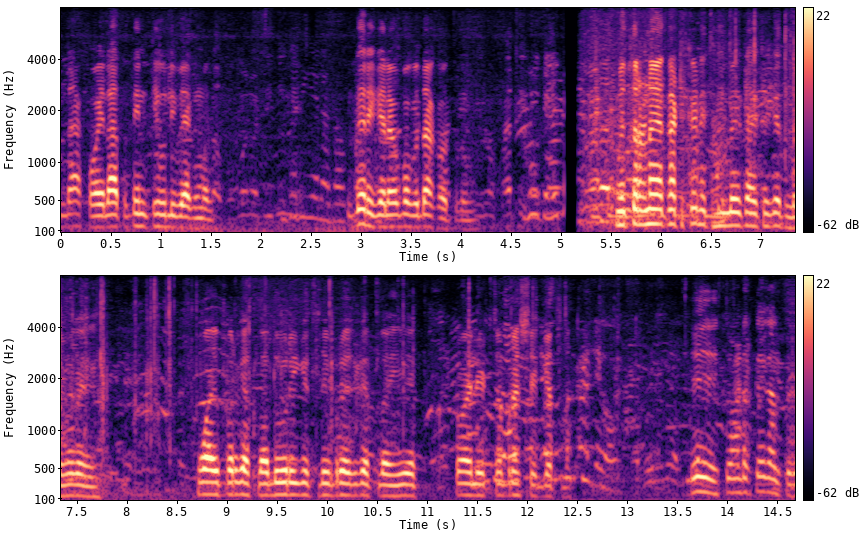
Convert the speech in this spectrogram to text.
दाखवायला आता तिने ठेवली बॅगमध्ये. घरी गेल्यावर बघू दाखवतो तुम्ही मित्रांनो एका ठिकाणी थांबलोय काय काय घेतलं बघा वायपर घेतला दोरी घेतली ब्रश घेतला ही एक टॉयलेटचा ब्रश एक घेतला. ए तोंडात काय घालतोय?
